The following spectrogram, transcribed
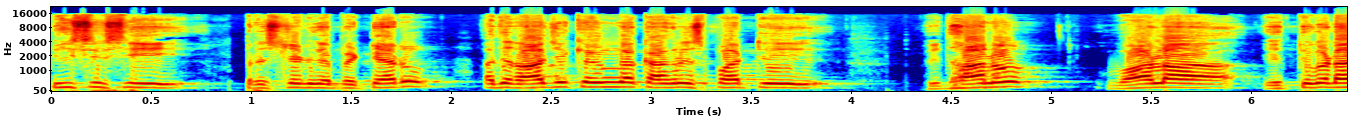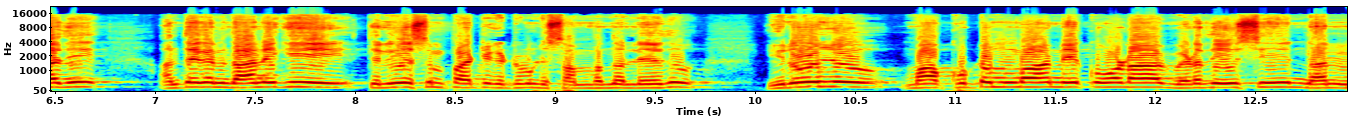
పిసిసి ప్రెసిడెంట్గా పెట్టారు. అది రాజకీయంగా కాంగ్రెస్ పార్టీ విధానం వాళ్ళ ఎత్తుగడది అంతేగాని దానికి తెలుగుదేశం పార్టీకి ఎటువంటి సంబంధం లేదు. ఈరోజు మా కుటుంబాన్ని కూడా విడదీసి నన్ను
